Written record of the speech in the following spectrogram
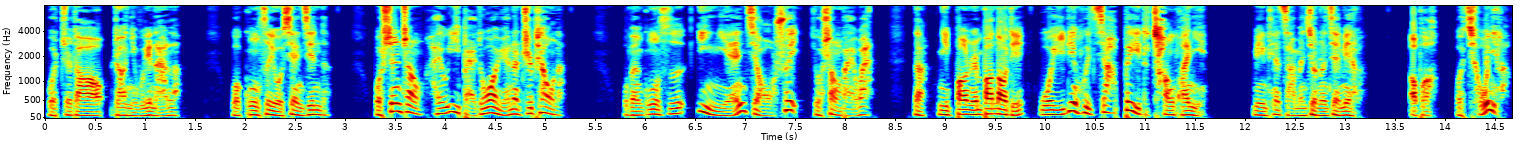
我知道让你为难了，我公司有现金的。”我身上还有一百多万元的支票呢，我们公司一年缴税就上百万，那你帮人帮到底，我一定会加倍的偿还你。明天咱们就能见面了，老婆，我求你了。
